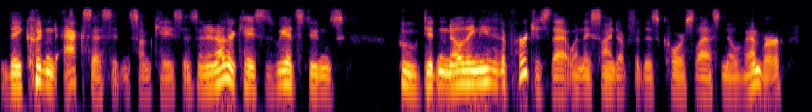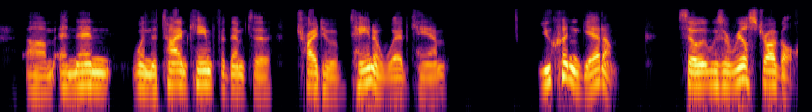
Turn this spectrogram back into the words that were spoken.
they couldn't access it in some cases. And in other cases, we had students who didn't know they needed to purchase that when they signed up for this course last November. Um, and then when the time came for them to try to obtain a webcam, you couldn't get them. So it was a real struggle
